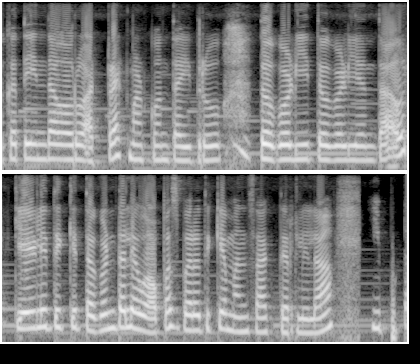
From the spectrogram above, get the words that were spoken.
ಕತೆಯಿಂದ ಅವರು ಅಟ್ರ್ಯಾಕ್ಟ್ ಮಾಡ್ಕೊತಾ ಇದ್ರು. ತಗೊಳ್ಳಿ ತಗೊಳ್ಳಿ ಅಂತ ಅವ್ರು ಕೇಳಿದ್ದಕ್ಕೆ ತಗೊಂಡಲ್ಲೇ ವಾಪಸ್ ಬರೋದಕ್ಕೆ ಮನಸ್ಸಾಗ್ತಿರ್ಲಿಲ್ಲ ಈ ಪುಟ್ಟ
